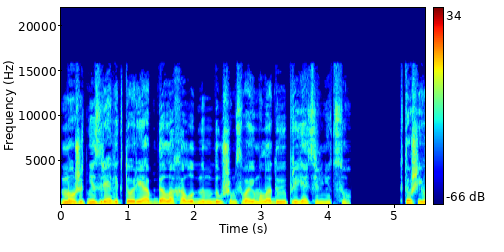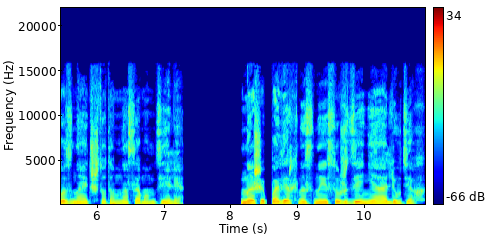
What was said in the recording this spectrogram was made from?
Может, не зря Виктория обдала холодным душем свою молодую приятельницу. Кто ж его знает, что там на самом деле? Наши поверхностные суждения о людях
